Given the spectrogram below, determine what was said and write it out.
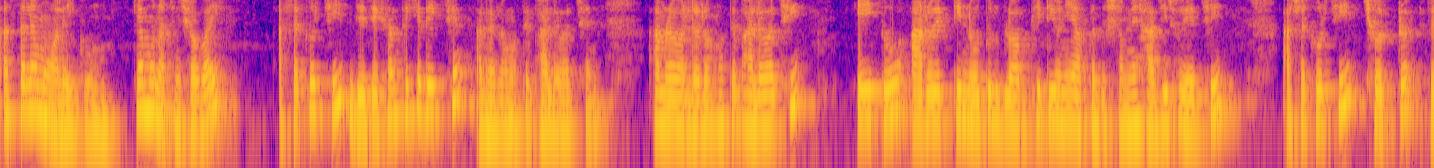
আসসালামু আলাইকুম। কেমন আছেন সবাই? আশা করছি যে যেখান থেকে দেখছেন আল্লাহর রহমতে ভালো আছেন। আমরাও আল্লাহর রহমতে ভালো আছি। এই তো আরও একটি নতুন ব্লগ ভিডিও নিয়ে আপনাদের সামনে হাজির হয়েছি। আশা করছি ছোট্ট একটা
